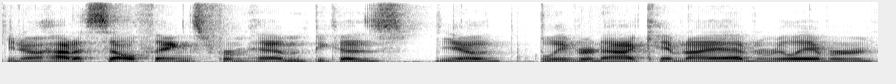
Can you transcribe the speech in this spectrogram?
you know, how to sell things from him because, you know, believe it or not, Kim and I haven't really ever,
